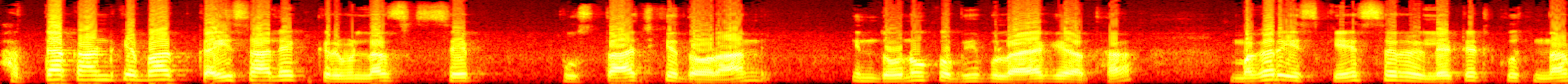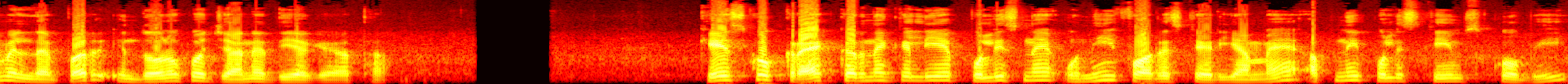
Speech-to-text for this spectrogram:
हत्याकांड के बाद कई सारे क्रिमिनल्स से पूछताछ के दौरान इन दोनों को भी बुलाया गया था, मगर इस केस से रिलेटेड कुछ न मिलने पर इन दोनों को जाने दिया गया था। केस को क्रैक करने के लिए पुलिस ने उन्हीं फॉरेस्ट एरिया में अपनी पुलिस टीम्स को भी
